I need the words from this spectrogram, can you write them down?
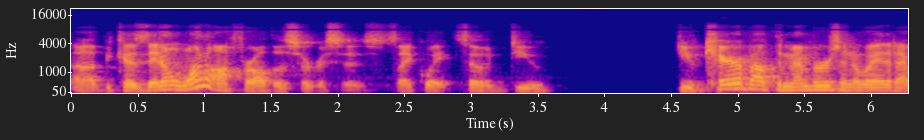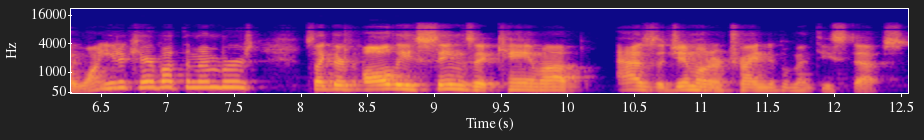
uh, because they don't want to offer all those services. It's like, wait, so do you do you care about the members in a way that I want you to care about the members? It's like there's all these things that came up as a gym owner trying to implement these steps.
